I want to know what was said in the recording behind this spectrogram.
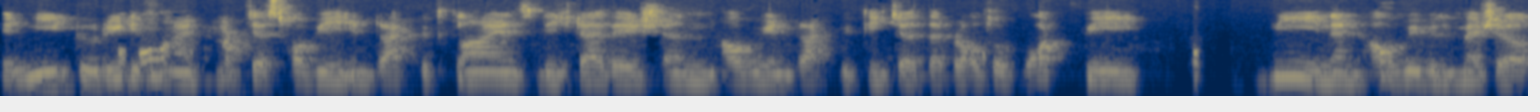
a need to redefine not just how we interact with clients, digitization, how we interact with each other, but also what we mean and how we will measure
